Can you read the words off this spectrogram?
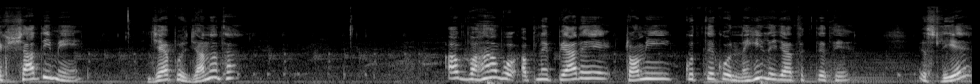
एक शादी में जयपुर जाना था। अब वहाँ वो अपने प्यारे टॉमी कुत्ते को नहीं ले जा सकते थे। इसलिए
